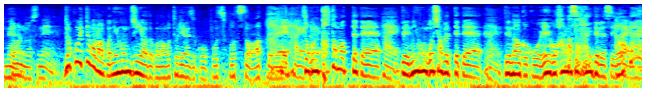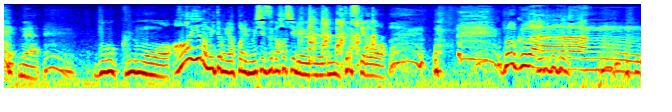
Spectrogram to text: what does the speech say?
ね。止まりますね。どこ行ってもなんか日本人宿がなんかとりあえずこうポツポツとあってね、はいはいはい。そこに固まってて、はい。で日本語喋ってて、い。でなんかこう英語話さないでですよ、はいはい。ね。僕もああいうの見てもやっぱり虫唾が走るんですけど。僕はうーん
